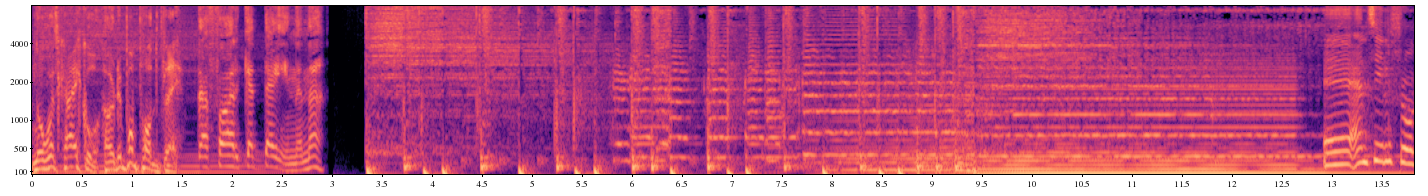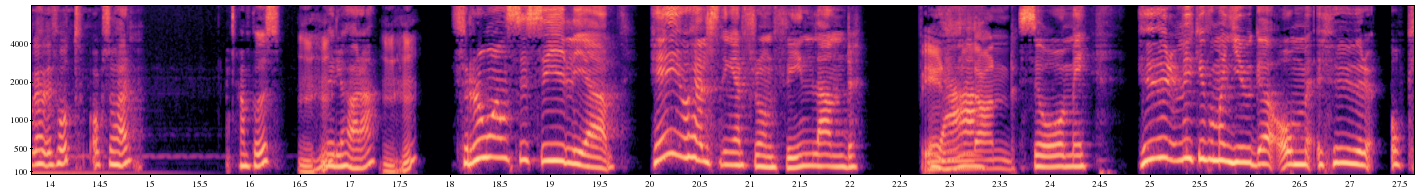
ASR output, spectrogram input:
Något Kaiko, hör du på Podplay. Därför är gardinerna. Eh, en till fråga har vi fått också här. Hampus, vill du höra? Mhm. Från Cecilia. Hej och hälsningar från Finland. Finland. Ja, Suomi. Hur mycket får man ljuga om hur och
